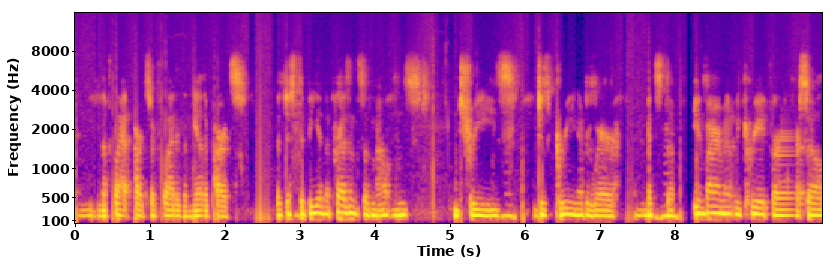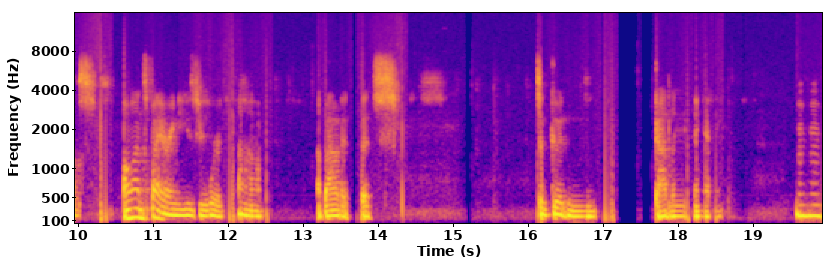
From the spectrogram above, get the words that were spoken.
and the flat parts are flatter than the other parts. But just to be in the presence of mountains and trees, just green everywhere the midst mm-hmm. of the environment we create for ourselves, awe inspiring to use your word um, about it. That's it's a good and godly thing, I think. Mm-hmm.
